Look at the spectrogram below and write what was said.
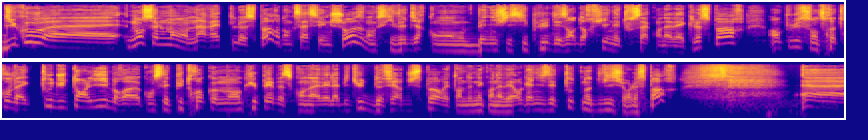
du coup, euh, non seulement on arrête le sport, donc ça c'est une chose, donc ce qui veut dire qu'on bénéficie plus des endorphines et tout ça qu'on avait avec le sport. En plus, on se retrouve avec tout du temps libre euh, qu'on sait plus trop comment occuper parce qu'on avait l'habitude de faire du sport étant donné qu'on avait organisé toute notre vie sur le sport. Euh,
